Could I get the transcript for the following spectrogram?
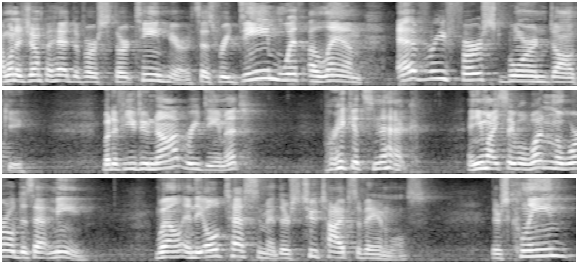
I want to jump ahead to verse 13 here. It says, Redeem with a lamb every firstborn donkey. But if you do not redeem it, break its neck. And you might say, well, what in the world does that mean? Well, in the Old Testament, there's two types of animals there's clean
